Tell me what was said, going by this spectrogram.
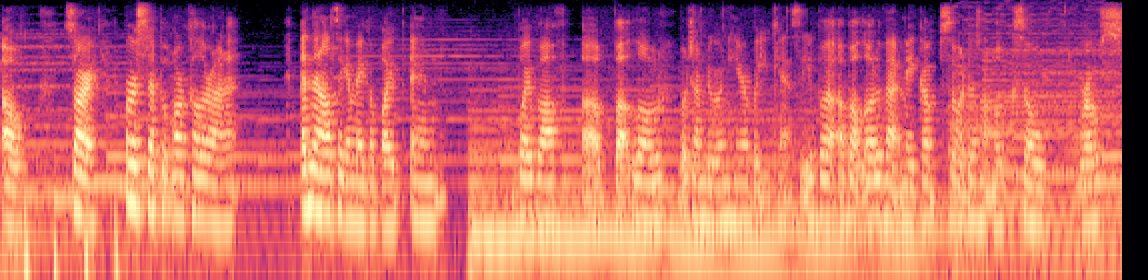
oh sorry first I put more color on it and then I'll take a makeup wipe and wipe off a buttload which I'm doing here but you can't see but a buttload of that makeup so it doesn't look so gross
